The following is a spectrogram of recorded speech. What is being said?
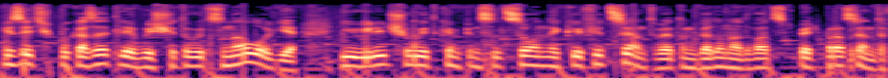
Из этих показателей высчитываются налоги и увеличивает компенсационный коэффициент в этом году на 25%.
